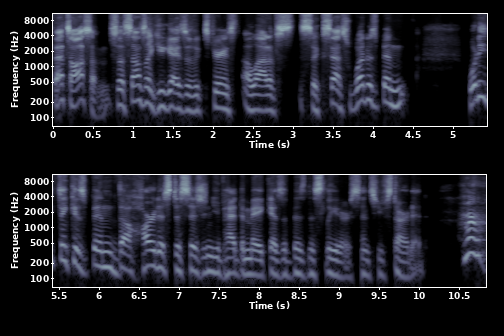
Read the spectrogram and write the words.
That's awesome. So it sounds like you guys have experienced a lot of s- success. What has been what do you think has been the hardest decision you've had to make as a business leader since you've started? Huh.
